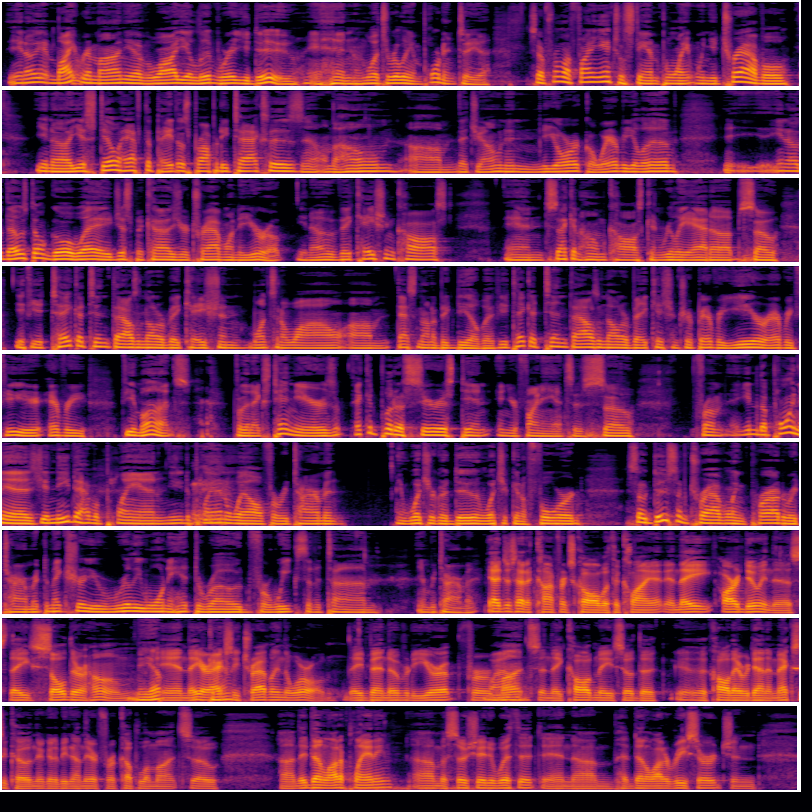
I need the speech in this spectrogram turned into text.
you know, it might remind you of why you live where you do and what's really important to you. So, from a financial standpoint, when you travel, you know, you still have to pay those property taxes on the home um, that you own in New York or wherever you live. You know, those don't go away just because you're traveling to Europe. You know, vacation cost and second home costs can really add up. So, if you take a ten thousand dollar vacation once in a while, um, that's not a big deal. But if you take a ten thousand dollar vacation trip every year or every few year, every few months for the next ten years, it could put a serious dent in your finances. So, from you know, the point is, you need to have a plan. You need to plan well for retirement and what you're going to do and what you can afford. So, do some traveling prior to retirement to make sure you really want to hit the road for weeks at a time in retirement. Yeah, I just had a conference call with a client, and they are doing this. They sold their home, Yep. and they are Okay. actually traveling the world. They've been over to Europe for Wow. months, and they called me. So the the call they were down in Mexico, and they're going to be down there for a couple of months. So uh, they've done a lot of planning um, associated with it, and um, have done a lot of research, and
